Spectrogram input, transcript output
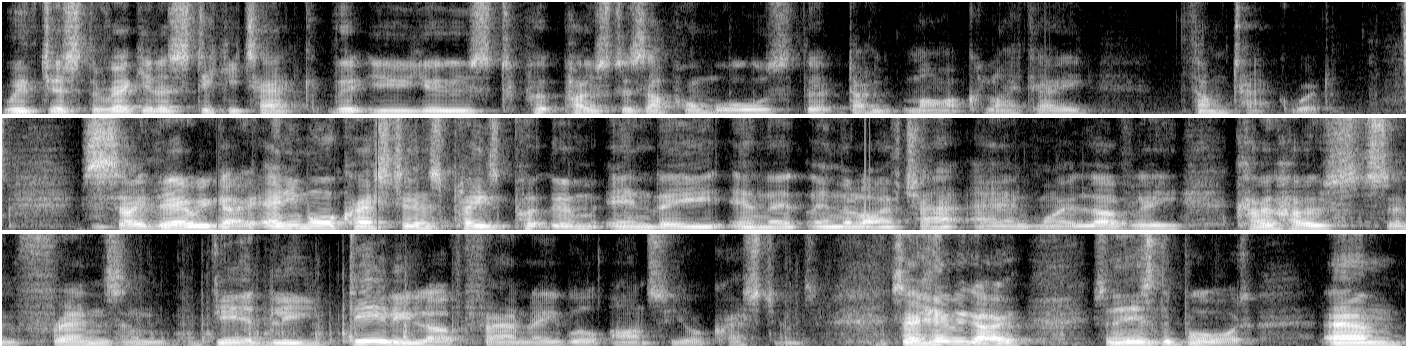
with just the regular sticky tack that you use to put posters up on walls that don't mark like a thumbtack would. So there we go. Any more questions, please put them in the in the in the live chat and my lovely co-hosts and friends and dearly, dearly loved family will answer your questions. So here we go. So here's the board. Um,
